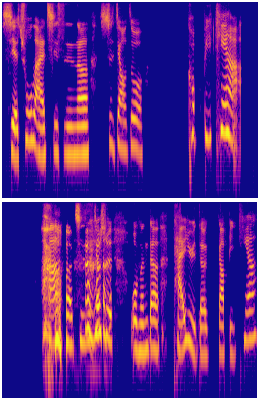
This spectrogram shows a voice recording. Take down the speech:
写出来，其实呢是叫做 “copitia”，啊，其实就是我们的台语的 “gabitia”。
